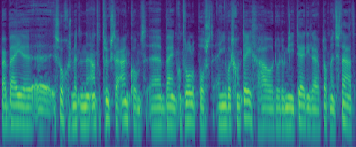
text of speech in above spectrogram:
Waarbij je uh, s ochtends met een aantal trucks daar aankomt uh, bij een controlepost. En je wordt gewoon tegengehouden door de militair die daar op dat moment staat.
